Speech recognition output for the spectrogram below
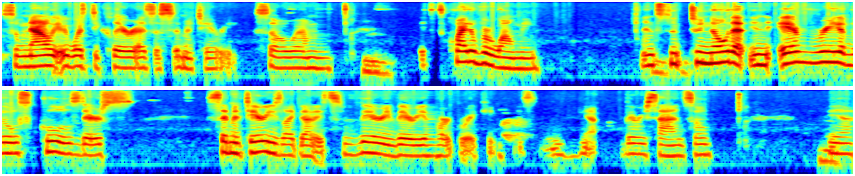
So now it was declared as a cemetery. So um, mm. it's quite overwhelming. And to, hmm. to know that in every of those schools, there's cemeteries like that, it's very, very heartbreaking. It's, yeah, very sad. So yeah.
